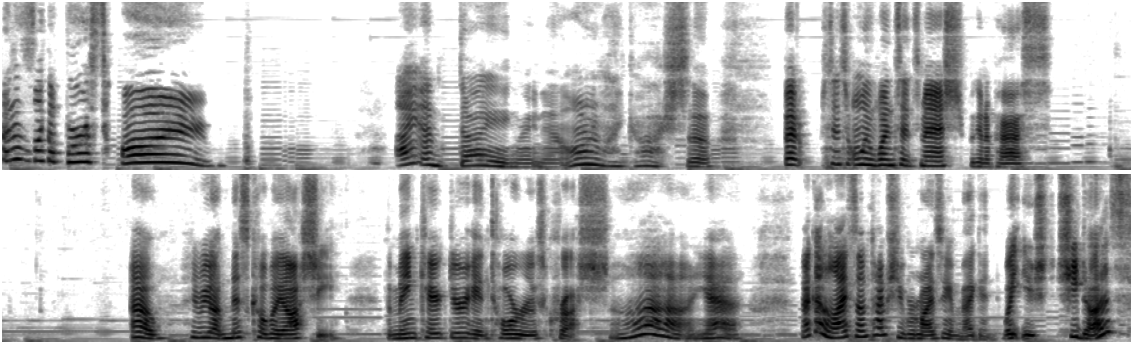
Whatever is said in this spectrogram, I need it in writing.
this is like the first time. I am dying right now. Oh my gosh. So, but since only one said smash, we're gonna pass. Oh, here we got Miss Kobayashi, the main character in Toru's crush. Ah, yeah. Not gonna lie, sometimes she reminds me of Megan. Wait, you? She does?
